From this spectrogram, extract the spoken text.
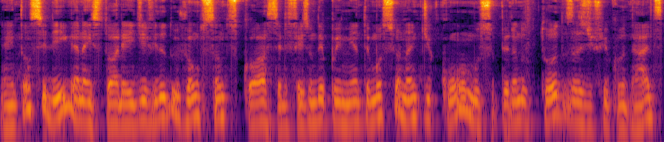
Né? Então se liga na história de vida do João Santos Costa. Ele fez um depoimento emocionante de como, superando todas as dificuldades,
